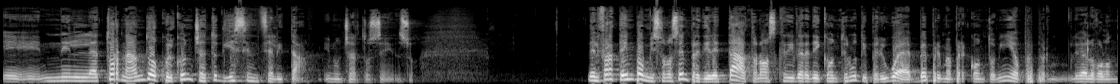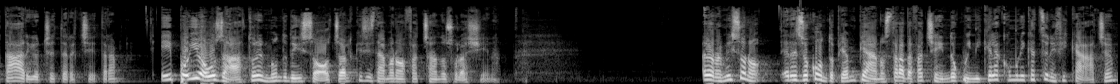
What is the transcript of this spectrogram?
eh, nel, tornando a quel concetto di essenzialità, in un certo senso. Nel frattempo mi sono sempre dilettato no, a scrivere dei contenuti per il web, prima per conto mio, poi per livello volontario, eccetera, eccetera. E poi ho usato nel mondo dei social che si stavano affacciando sulla scena. Allora mi sono reso conto pian piano, strada facendo, quindi che la comunicazione efficace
